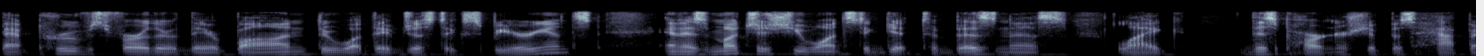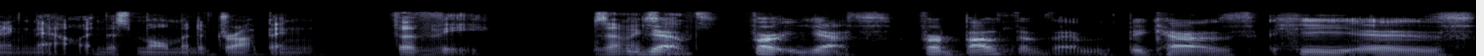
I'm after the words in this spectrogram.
that proves further their bond through what they've just experienced. And as much as she wants to get to business, like this partnership is happening now in this moment of dropping the V. Does that make yeah, sense? For yes, for both of them, because he is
